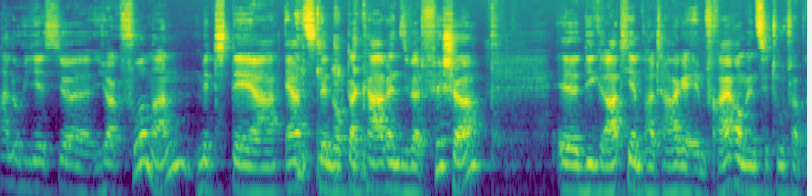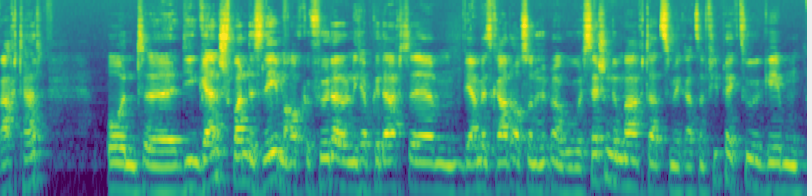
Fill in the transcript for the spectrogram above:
hallo, hier ist Jörg Fuhrmann mit der Ärztin Dr. Karin Sievert-Fischer, äh, die gerade hier ein paar Tage im Freirauminstitut verbracht hat und äh, die ein ganz spannendes Leben auch geführt hat. Und ich habe gedacht, ähm, wir haben jetzt gerade auch so eine Hypnagoge-Session gemacht, da hat sie mir gerade so ein Feedback zugegeben.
